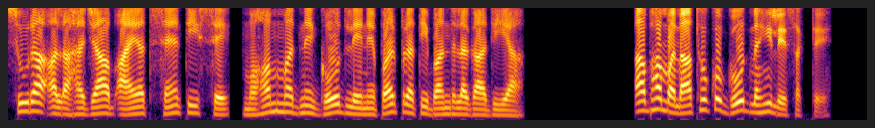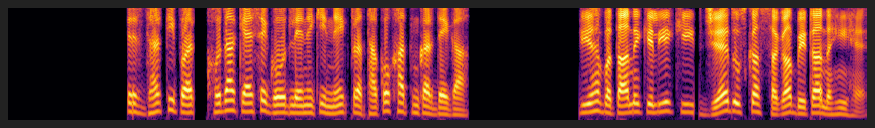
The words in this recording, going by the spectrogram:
सूरा अलहजाब आयत सैंतीस से मोहम्मद ने गोद लेने पर प्रतिबंध लगा दिया। अब हम अनाथों को गोद नहीं ले सकते। इस धरती पर खुदा कैसे गोद लेने की नेक प्रथा को खत्म कर देगा? यह बताने के लिए कि जैद उसका सगा बेटा नहीं है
